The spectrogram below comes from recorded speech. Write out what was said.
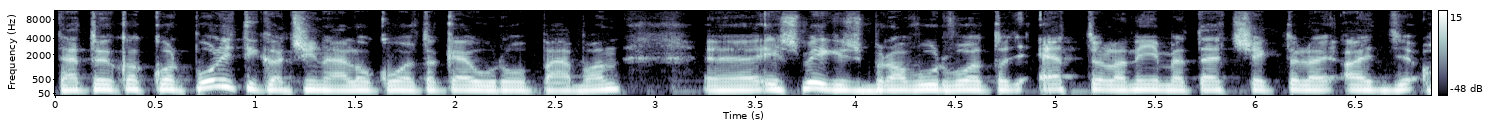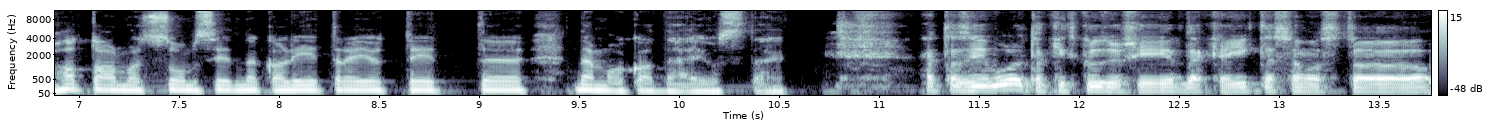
tehát ők akkor politika csinálók voltak Európában, és mégis bravúr volt, hogy ettől a német egységtől egy hatalmas szomszédnak a létrejöttét nem akadályozták. Hát azért voltak itt közös érdekeik, teszem azt a,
